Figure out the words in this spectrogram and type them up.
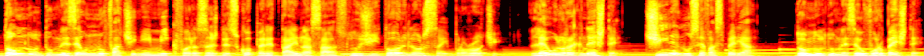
Domnul Dumnezeu nu face nimic fără să-și descopere taina sa slujitorilor săi prorocii. Leul răgnește, cine nu se va speria? Domnul Dumnezeu vorbește,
